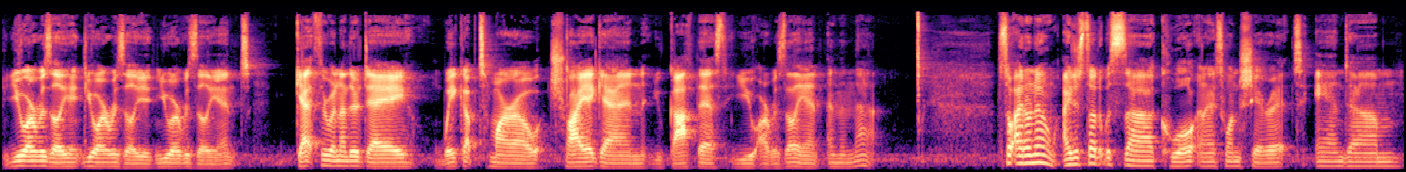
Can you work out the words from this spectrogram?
you are resilient, you are resilient, you are resilient. Get through another day, wake up tomorrow, try again. You got this, you are resilient, and then that. So I don't know. I just thought it was uh, cool and I just wanted to share it. And um,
